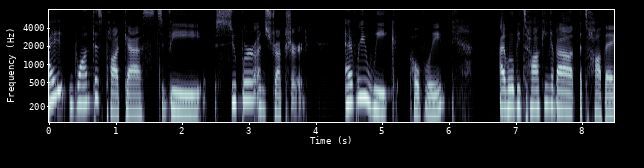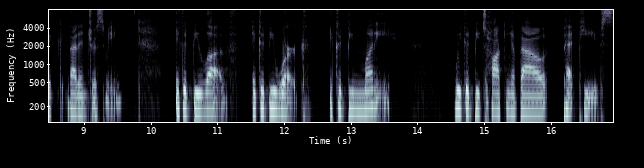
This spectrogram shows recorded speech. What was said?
I want this podcast to be super unstructured. Every week, hopefully, I will be talking about a topic that interests me. It could be love, it could be work, it could be money. We could be talking about pet peeves.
